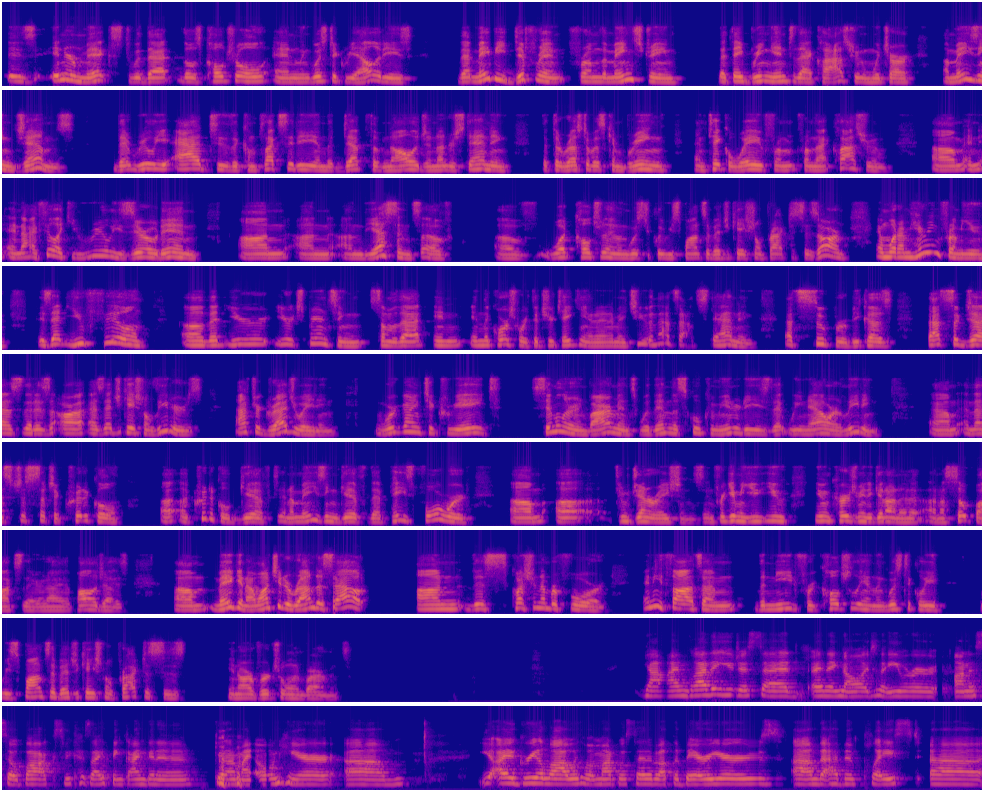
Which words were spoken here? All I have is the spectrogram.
is intermixed with that those cultural and linguistic realities that may be different from the mainstream that they bring into that classroom which are amazing gems that really add to the complexity and the depth of knowledge and understanding that the rest of us can bring and take away from from that classroom um, and, and I feel like you really zeroed in on, on, on the essence of, of what culturally and linguistically responsive educational practices are. And what I'm hearing from you is that you feel uh, that you're you're experiencing some of that in in the coursework that you're taking at NMHU, and that's outstanding. That's super because that suggests that as our, as educational leaders, after graduating, we're going to create similar environments within the school communities that we now are leading. Um, and that's just such a critical, uh, a critical gift, an amazing gift that pays forward um, uh, through generations. And forgive me, you you you encouraged me to get on a on a soapbox there, and I apologize. Um, Megan, I want you to round us out on this question number four. Any thoughts on the need for culturally and linguistically responsive educational practices in our virtual environments. Yeah, I'm glad that you just said and acknowledged that you were on a soapbox because I think I'm going to get on my own here. Um, yeah, I agree a lot with what Marco said about the barriers um, that have been placed uh,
